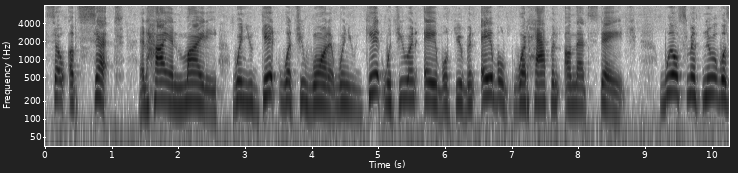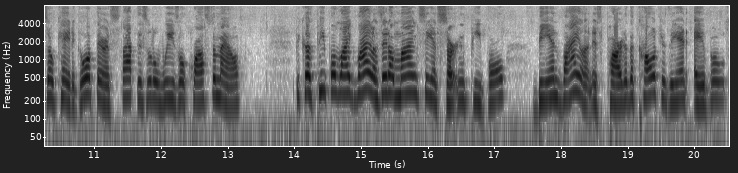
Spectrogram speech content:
So upset and high and mighty when you get what you wanted, when you get what you enabled, you've enabled what happened on that stage. Will Smith knew it was okay to go up there and slap this little weasel across the mouth because people like violence. They don't mind seeing certain people being violent. It's part of the culture, the enabled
